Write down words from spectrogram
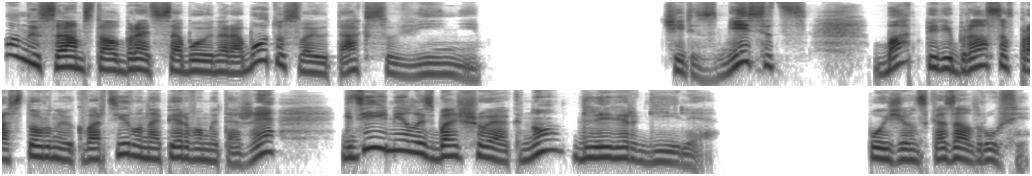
Он и сам стал брать с собой на работу свою таксу Винни. Через месяц Бат перебрался в просторную квартиру на первом этаже, где имелось большое окно для Вергилия. Позже он сказал Руфи,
